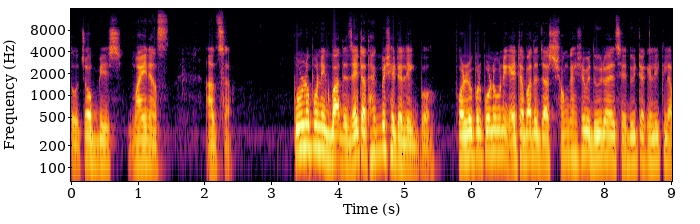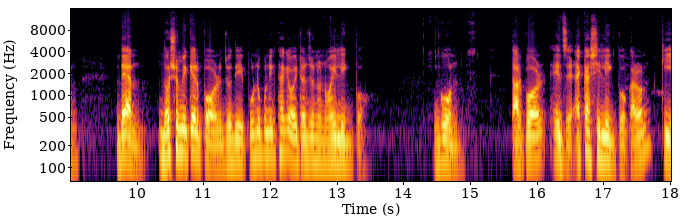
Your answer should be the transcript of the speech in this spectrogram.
তো চব্বিশ মাইনাস। আচ্ছা। পূর্ণপণিক বাদে যেটা থাকবে সেটা লিখব। ফরের উপর পূর্ণপণিক এটা বাদে যার সংখ্যা হিসেবে দুই রয়েছে, দুইটাকে লিখলাম। দেন দশমিকের পর যদি পূর্ণপণিক থাকে ওইটার জন্য নয় লিখব। গুণ। তারপর এই যে একাশি লিখব, কারণ কি?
